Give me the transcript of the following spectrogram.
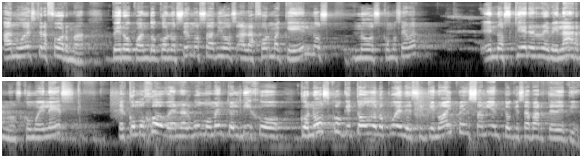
a nuestra forma, pero cuando conocemos a Dios a la forma que Él nos, nos ¿cómo se llama? Él nos quiere revelarnos como Él es. Es como joven, en algún momento Él dijo, conozco que todo lo puedes y que no hay pensamiento que se aparte de ti.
